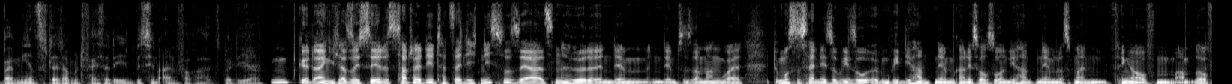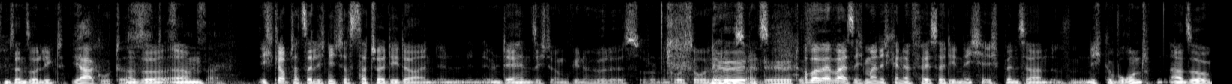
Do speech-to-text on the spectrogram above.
bei mir ist es vielleicht auch mit Face ID ein bisschen einfacher als bei dir. Hm, geht eigentlich. Also ich sehe das Touch ID tatsächlich nicht so sehr als eine Hürde in dem, in dem Zusammenhang, weil du musst das Handy sowieso irgendwie in die Hand nehmen, kann ich es auch so in die Hand nehmen, dass mein Finger auf dem, auf dem Sensor liegt. Ja, gut, das, also, das ähm, sein. Ich glaube tatsächlich nicht, dass Touch ID da in, in, in, der Hinsicht irgendwie eine Hürde ist oder eine größere Hürde nö, ist. Als, nö, aber wer weiß, ich meine, ich kenne ja Face ID nicht, ich bin es ja nicht gewohnt, also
